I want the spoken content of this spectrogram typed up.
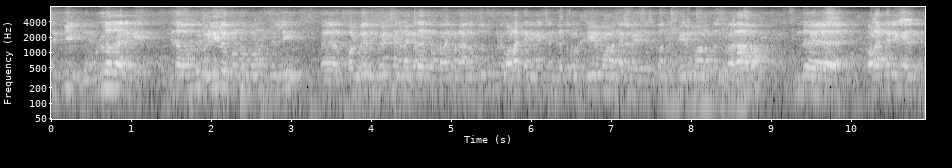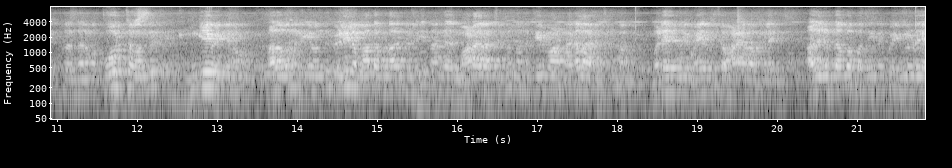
சிட்டி உள்ளதாக இருக்குது இதை வந்து வெளியில கொண்டு போகணும்னு சொல்லி பல்வேறு முயற்சி நடக்கிறதா சொல்றாங்க. நாங்கள் தூத்துக்குடி வழக்கறிஞர் சங்கத்தில் ஒரு தீர்மானம் நிறைவேற்றிருக்கோம். அந்த தீர்மானத்தின் பிரகாரம் இந்த வழக்கறிஞர் இந்த நம்ம கோர்ட்டை வந்து இங்கேயே வைக்கணும். அதை வந்து நீங்க வந்து வெளியில மாற்றக்கூடாதுன்னு சொல்லி நாங்கள் மாநகராட்சிக்கும் நாங்கள் தீர்மானம் நகல ஆரம்பிச்சிருக்கோம். மரியாதைக்குரிய மேயர் ஆணையர் அவர்களே. அதுக்கு இருந்தாப்புல பார்த்தீங்கன்னா இப்போ எங்களுடைய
